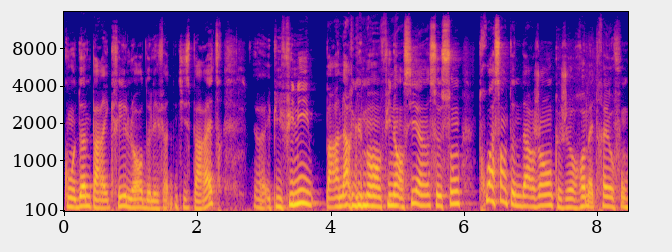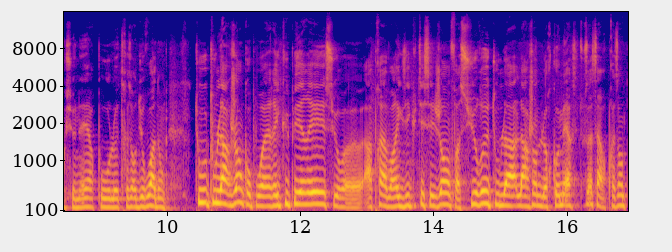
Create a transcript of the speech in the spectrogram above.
qu'on donne par écrit lors de les faire disparaître. Euh, et puis il finit par un argument financier, hein, ce sont 300 tonnes d'argent que je remettrai aux fonctionnaires pour le trésor du roi. Donc tout, l'argent qu'on pourrait récupérer sur, euh, après avoir exécuté ces gens, enfin sur eux, tout l'argent de leur commerce et tout ça, ça représente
